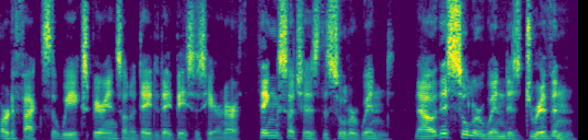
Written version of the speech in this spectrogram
artifacts that we experience on a day to day basis here on Earth. Things such as the solar wind. Now, this solar wind is driven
